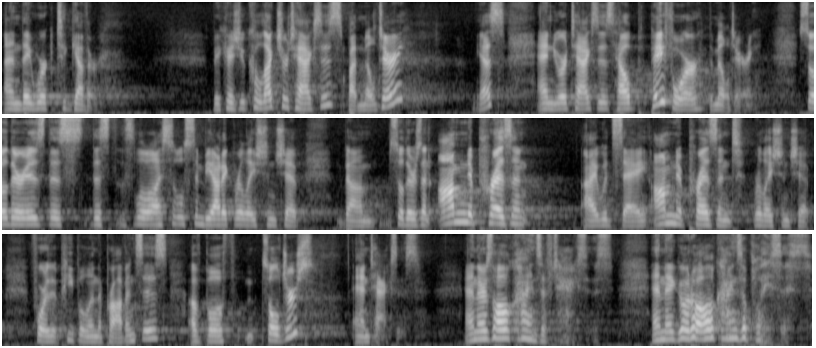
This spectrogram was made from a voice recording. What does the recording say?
and they work together. Because you collect your taxes by military, yes? And your taxes help pay for the military. So there is this, this, this little, nice little symbiotic relationship. Um, so there's an omnipresent, I would say, omnipresent relationship for the people in the provinces of both soldiers and taxes. And there's all kinds of taxes, and they go to all kinds of places.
